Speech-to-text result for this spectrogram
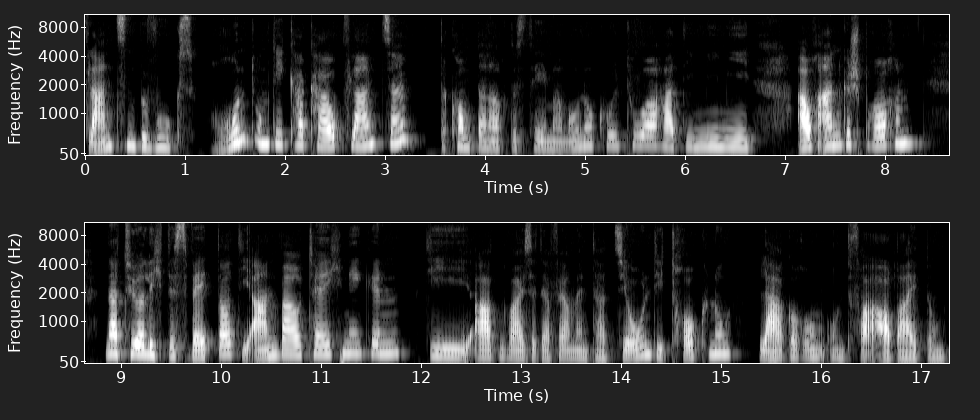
Pflanzenbewuchs rund um die Kakaopflanze. Da kommt dann auch das Thema Monokultur, hat die Mimi auch angesprochen. Natürlich das Wetter, die Anbautechniken, die Art und Weise der Fermentation, die Trocknung, Lagerung und Verarbeitung.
